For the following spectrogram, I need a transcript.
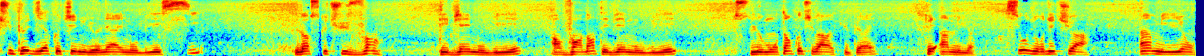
Tu peux dire que tu es millionnaire immobilier si, lorsque tu vends tes biens immobiliers, en vendant tes biens immobiliers, le montant que tu vas récupérer fait 1 million. Si aujourd'hui tu as 1 million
